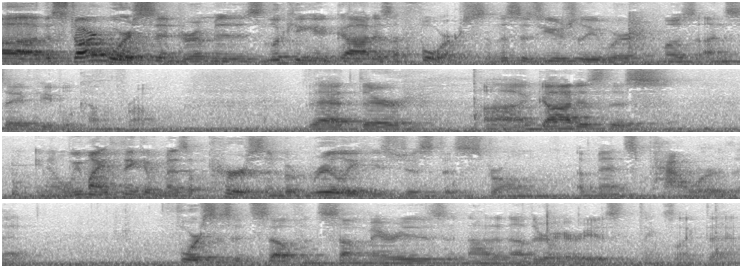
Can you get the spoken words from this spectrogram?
Uh, the Star Wars syndrome is looking at God as a force, and this is usually where most unsaved people come from. That they're uh, God is this, you know, we might think of him as a person, but really he's just this strong, immense power that forces itself in some areas and not in other areas and things like that.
